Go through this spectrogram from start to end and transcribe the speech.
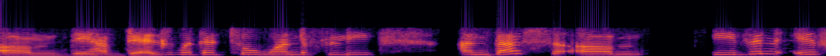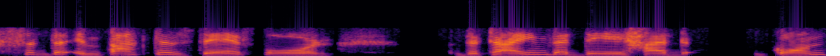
Um, they have dealt with it so wonderfully, and thus um, even if the impact is there for the time that they had gone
